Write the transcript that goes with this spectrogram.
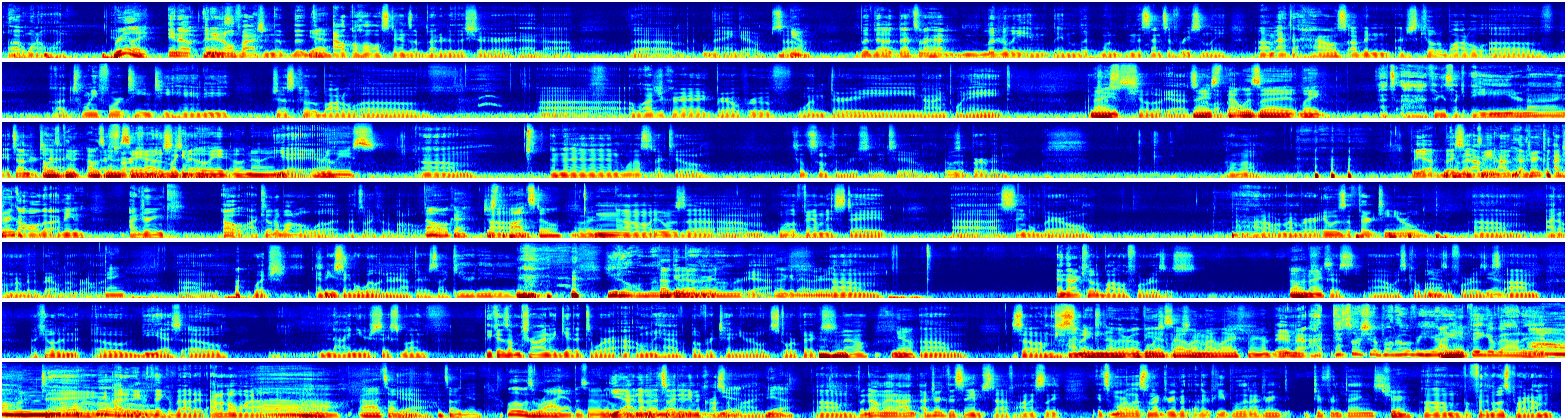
Uh, 101. Really? In, a, in an old fashioned, the, the, Yeah. the alcohol stands up better to the sugar and uh, the um, the Ango. So, Yeah. but that, that's what I had literally in in in the sense of recently. Um, at the house, I've been I just killed a bottle of uh, 2014 T Handy. Just killed a bottle of uh, Elijah Craig Barrel Proof 139.8. I Nice. just killed it. Yeah, that's, Nice. That one. was a like. That's uh, I think it's like eight or nine. It's under ten. I was gonna. I was gonna say I was like an go. 08, 09 Yeah, yeah, yeah. release. Um, and then what else did I kill? Killed something recently too. It was a bourbon. I don't know. But yeah, basically, I mean. I, I drink. I drink all the. I mean, I drink. Oh, I killed a bottle of Willet. That's what I killed a bottle of. Willet. Oh, okay. Just the Um, pot still, or No, it was a um, Willet Family Estate, uh, single barrel. I don't remember. It was a 13 year old. Um, I don't remember the barrel number on it. dang. Um, which any single Willet nerd out there is like, you're an idiot. you don't remember They'll the get barrel over it. number. Yeah. I'll get over it. Um, and then I killed a bottle of Four Roses oh, nice. because I always kill bottles Yeah. of Four Roses. Yeah. Um, I killed an OBSO nine year six month because I'm trying to get it to where I only have over ten year old store picks now. Yeah. Um, so I'm just I like, need another OBSO in my life, man. dude, man, I, that's what I should have brought over here. I, I didn't need- even think about it. Oh Dang, no! I didn't even think about it. I don't know why I didn't think about it. Oh, oh, it's all good. It's all good. Well, it was a rye episode. It Yeah, I know. That's why I didn't even cross my mind. Yeah. Um, but no, man, I, I drink the same stuff. Honestly, it's more or less when I drink with other people that I drink different things. Sure. Um, but for the most part, I'm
